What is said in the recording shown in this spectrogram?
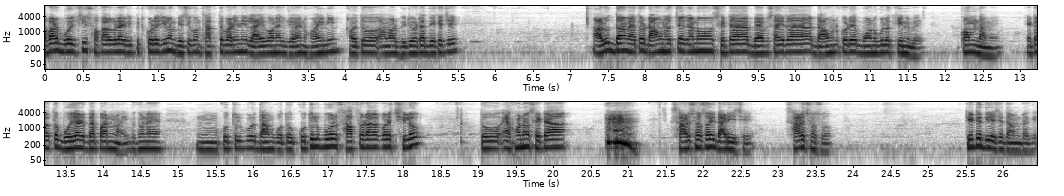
আবার বলছি, সকালবেলায় রিপিট করেছিলাম, বেশিক্ষণ থাকতে পারিনি লাইভ অনেক জয়েন হয়নি, হয়তো আমার ভিডিওটা দেখেছে। আলুর দাম এত ডাউন হচ্ছে কেন, সেটা ব্যবসায়ীরা ডাউন করে বন্ডগুলো কিনবে, কম দামে। এটা তো বোঝার ব্যাপার নয়, এখানে কতুলপুর দাম কত? কতুলপুর সাতশো টাকা করে ছিল, তো এখনও সেটা সাড়ে ছশোয় দাঁড়িয়েছে, সাড়ে ছশো। কেটে দিয়েছে দামটাকে।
